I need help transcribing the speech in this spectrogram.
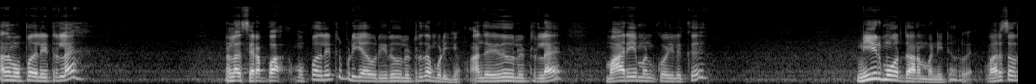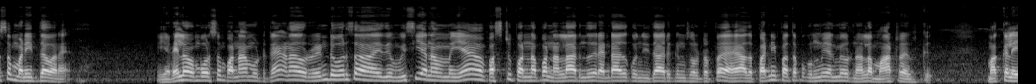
அந்த முப்பது லிட்டரில் நல்லா சிறப்பாக முப்பது லிட்டர் பிடிக்காது ஒரு இருபது லிட்டர் தான் பிடிக்கும். அந்த இருபது லிட்டரில் மாரியம்மன் கோயிலுக்கு நீர்மோர் தானம் பண்ணிட்டு வருவேன். வருஷம் வருஷம் பண்ணிட்டு தான் வரேன். இடையில ரொம்ப வருஷம் பண்ணாமல் விட்டுட்டேன். ஆனால் ஒரு ரெண்டு வருஷம் இது விஷயம் நம்ம ஏன் ஃபஸ்ட்டு பண்ணப்போ நல்லா இருந்தது ரெண்டாவது கொஞ்சம் இதாக இருக்குன்னு சொல்கிறப்ப அதை பண்ணி பார்த்தப்ப உண்மையாலுமே ஒரு நல்ல மாற்றம் இருக்குது மக்களை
